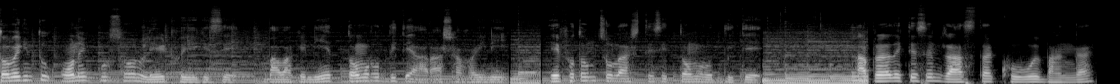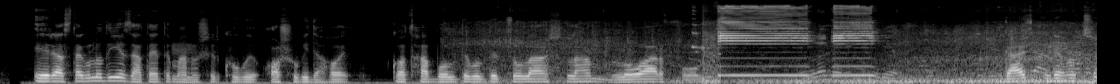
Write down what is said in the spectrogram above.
তবে কিন্তু অনেক বছর লেট হয়ে গেছে। বাবাকে নিয়ে তমরদ্দিতে আর আসা হয়নি। এই প্রথম চলে আসতেছি তমরদ্দিতে। আপনারা দেখতেছেন রাস্তা খুবই ভাঙ্গা। এই রাস্তাগুলো দিয়ে যাতায়াতে মানুষের খুবই অসুবিধা হয়। কথা বলতে বলতে চলে আসলাম লোয়ার ফল গাইজ এটা হচ্ছে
